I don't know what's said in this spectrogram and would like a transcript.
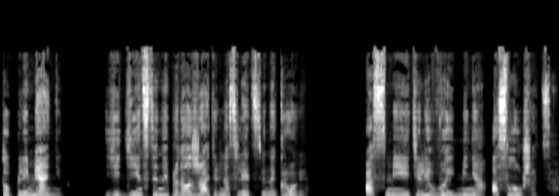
то племянник, единственный продолжатель наследственной крови. Посмеете ли вы меня ослушаться?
